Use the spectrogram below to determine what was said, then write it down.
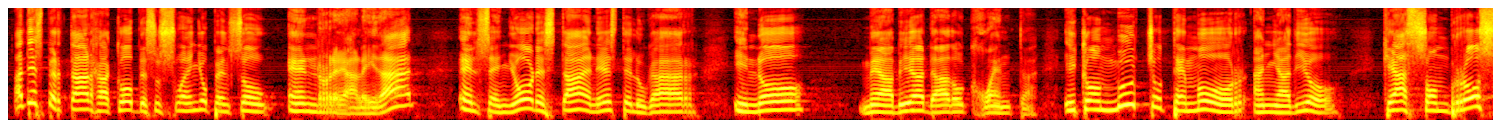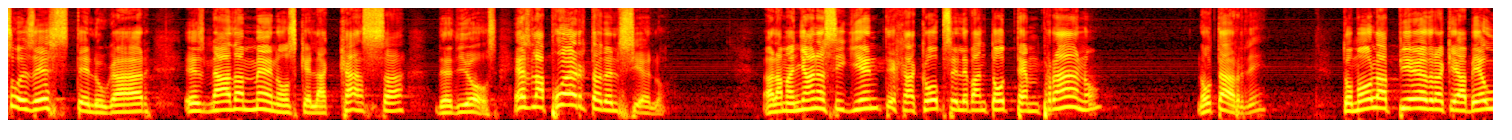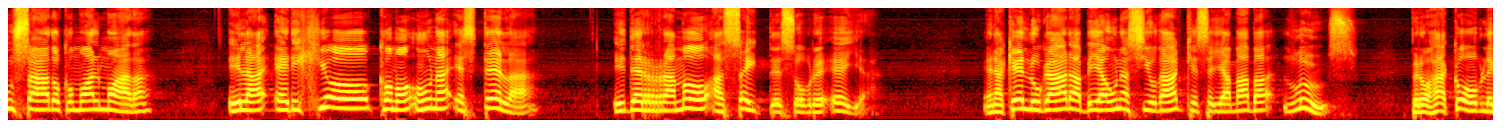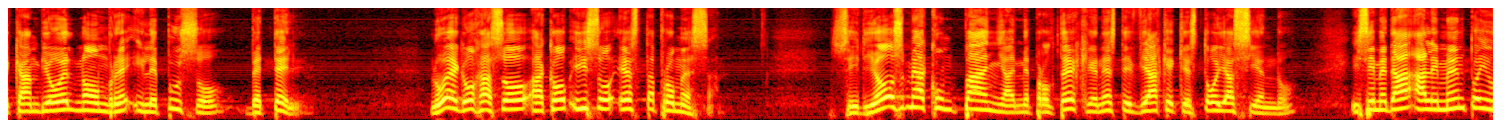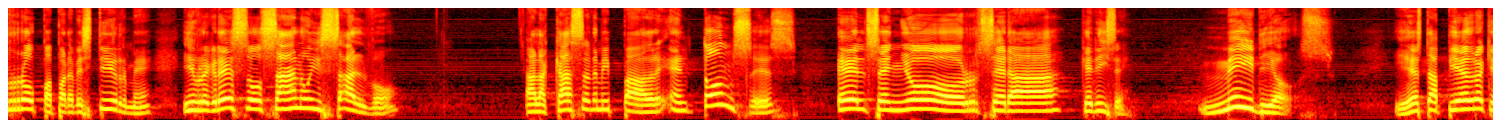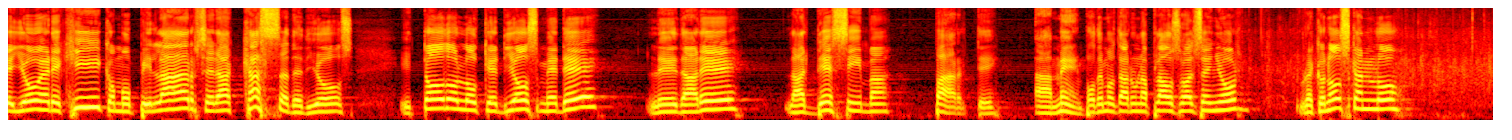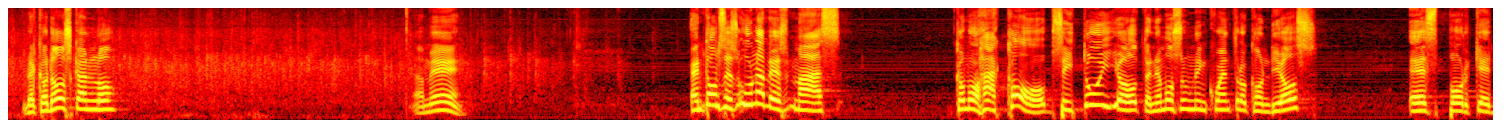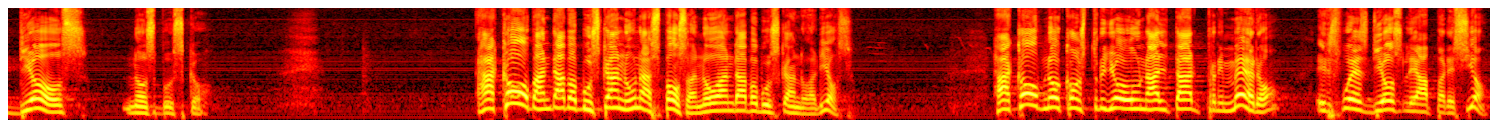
Al despertar Jacob de su sueño pensó, en realidad el Señor está en este lugar y no me había dado cuenta. Y con mucho temor añadió, que asombroso es este lugar, es nada menos que la casa de Dios, es la puerta del cielo. A la mañana siguiente Jacob se levantó temprano, no tarde, tomó la piedra que había usado como almohada y la erigió como una estela y derramó aceite sobre ella. En aquel lugar había una ciudad que se llamaba Luz, pero Jacob le cambió el nombre y le puso Betel. Luego Jacob hizo esta promesa. Si Dios me acompaña y me protege en este viaje que estoy haciendo, y si me da alimento y ropa para vestirme y regreso sano y salvo a la casa de mi padre, entonces el Señor será, ¿qué dice? Mi Dios. Y esta piedra que yo erigí como pilar será casa de Dios. Y todo lo que Dios me dé, le daré la décima parte. Amén. ¿Podemos dar un aplauso al Señor? Reconózcanlo, reconózcanlo. Amén. Entonces, una vez más, como Jacob, si tú y yo tenemos un encuentro con Dios, es porque Dios nos buscó. Jacob andaba buscando una esposa, no andaba buscando a Dios. Jacob no construyó un altar primero y después Dios le apareció.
